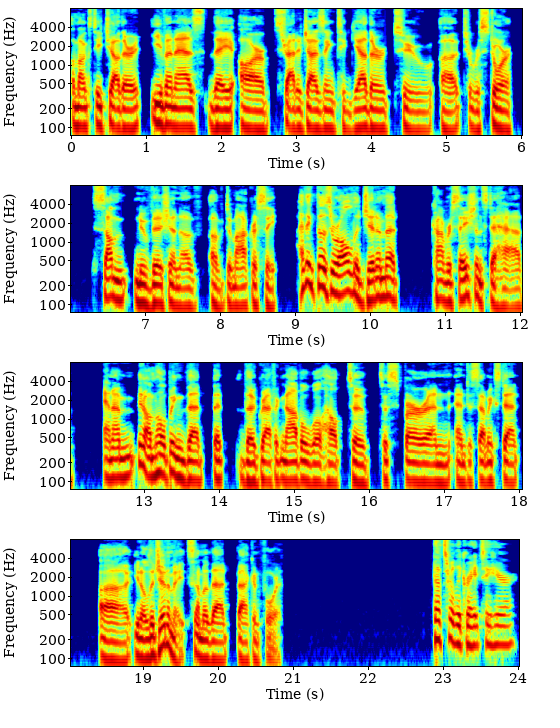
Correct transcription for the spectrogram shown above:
amongst each other, even as they are strategizing together to uh, to restore some new vision of of democracy. I think those are all legitimate conversations to have, and I'm you know I'm hoping that that the graphic novel will help to to spur and and to some extent uh, you know legitimate some of that back and forth. That's really great to hear.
